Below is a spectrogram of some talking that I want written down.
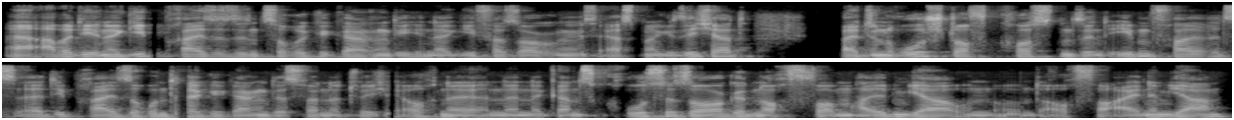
Äh, aber die Energiepreise sind zurückgegangen, die Energieversorgung ist erstmal gesichert. Bei den Rohstoffkosten sind ebenfalls äh, die Preise runtergegangen. Das war natürlich auch eine, eine ganz große Sorge noch vor einem halben Jahr und, und auch vor einem Jahr.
